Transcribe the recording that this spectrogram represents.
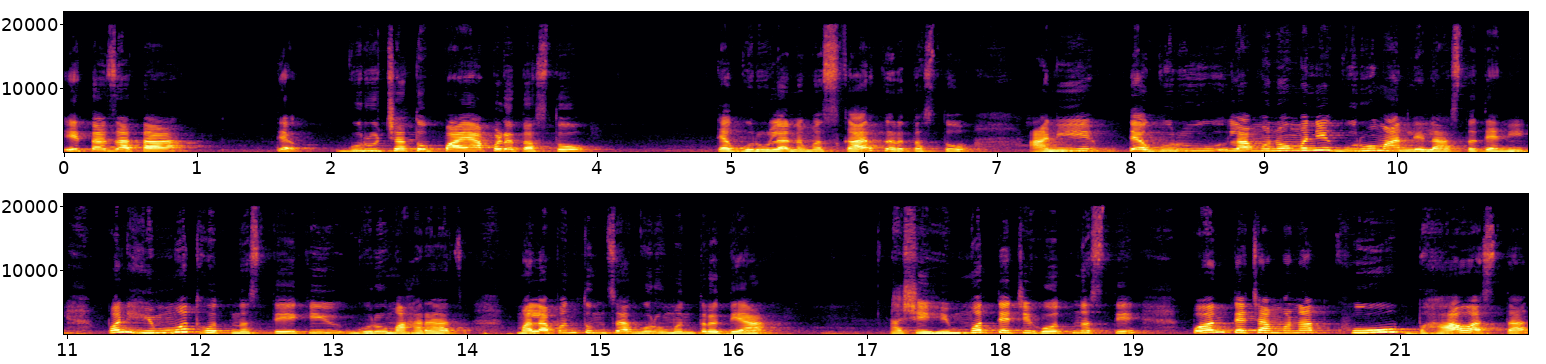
येता जाता त्या गुरुच्या तो पाया पडत असतो. त्या गुरुला नमस्कार करत असतो. आणि त्या गुरुला मनोमनी गुरु मानलेला असतं त्यांनी. पण हिंमत होत नसते की गुरु महाराज मला पण तुमचा गुरुमंत्र द्या. अशी हिंमत त्याची होत नसते. पण त्याच्या मनात खूप भाव असतात.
